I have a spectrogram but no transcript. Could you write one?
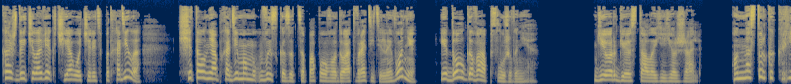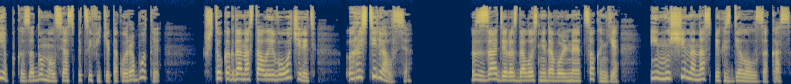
Каждый человек, чья очередь подходила, считал необходимым высказаться по поводу отвратительной вони и долгого обслуживания. Георгию стало ее жаль. Он настолько крепко задумался о специфике такой работы, что, когда настала его очередь, растерялся. Сзади раздалось недовольное цоканье, и мужчина наспех сделал заказ.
